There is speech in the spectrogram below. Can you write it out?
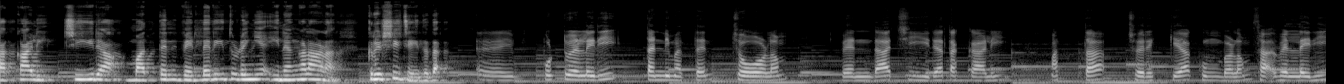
തക്കാളി ചീര മത്തൻ വെള്ളരി തുടങ്ങിയ ഇനങ്ങളാണ് കൃഷി ചെയ്തത്. പൊട്ടുവെള്ളരി തണ്ണിമത്തൻ ചോളം വെണ്ട ചീര തക്കാളി മത്ത ചൊരയ്ക്ക കുമ്പളം വെള്ളരി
